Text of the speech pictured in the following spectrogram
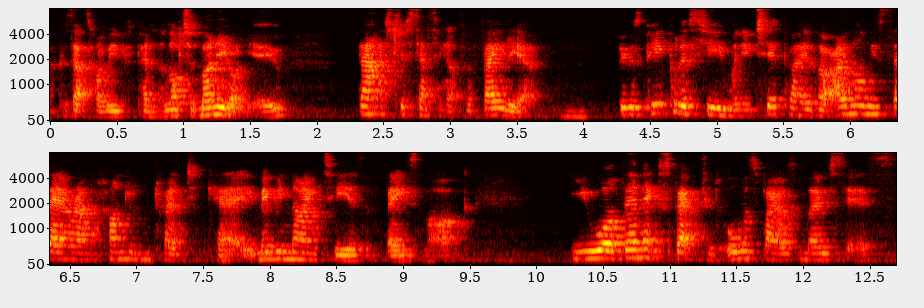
because that's why we've spent a lot of money on you, that's just setting up for failure. Because people assume when you tip over, I normally say around 120k, maybe 90 as a base mark, you are then expected almost by osmosis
